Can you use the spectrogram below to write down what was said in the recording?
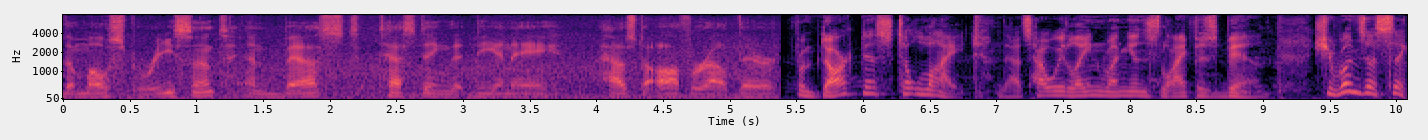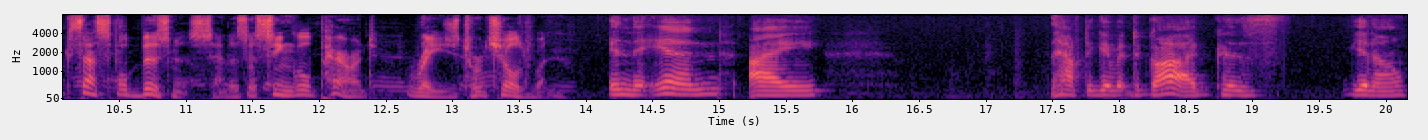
the most recent and best testing that DNA has to offer out there. From darkness to light, that's how Elaine Runyon's life has been. She runs a successful business and as a single parent raised her children. In the end, I have to give it to God because, you know,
